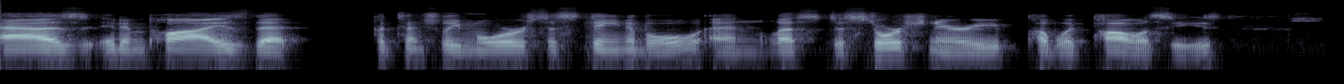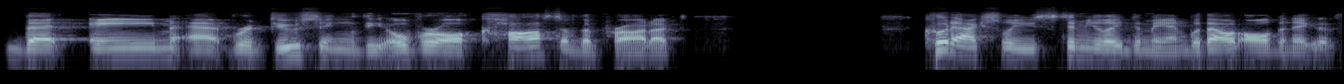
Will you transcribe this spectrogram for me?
as it implies that potentially more sustainable and less distortionary public policies that aim at reducing the overall cost of the product could actually stimulate demand without all the negative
